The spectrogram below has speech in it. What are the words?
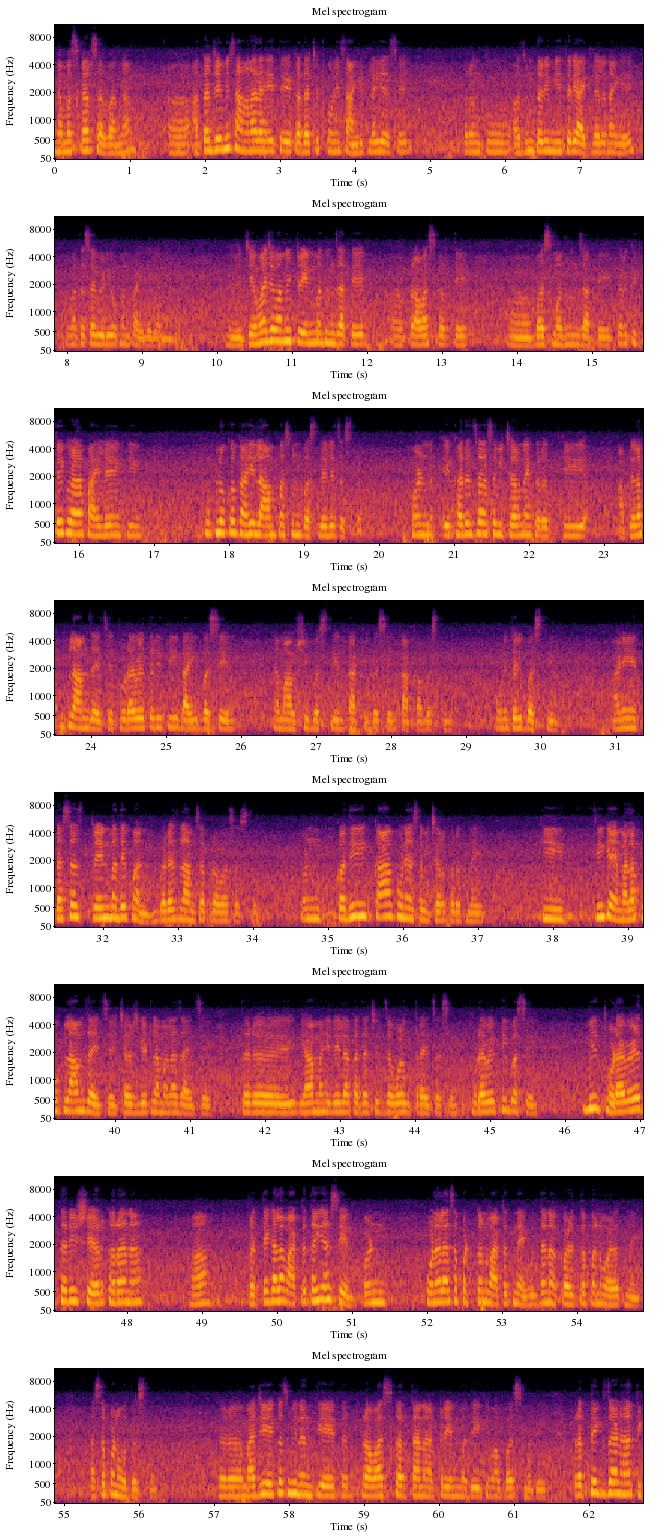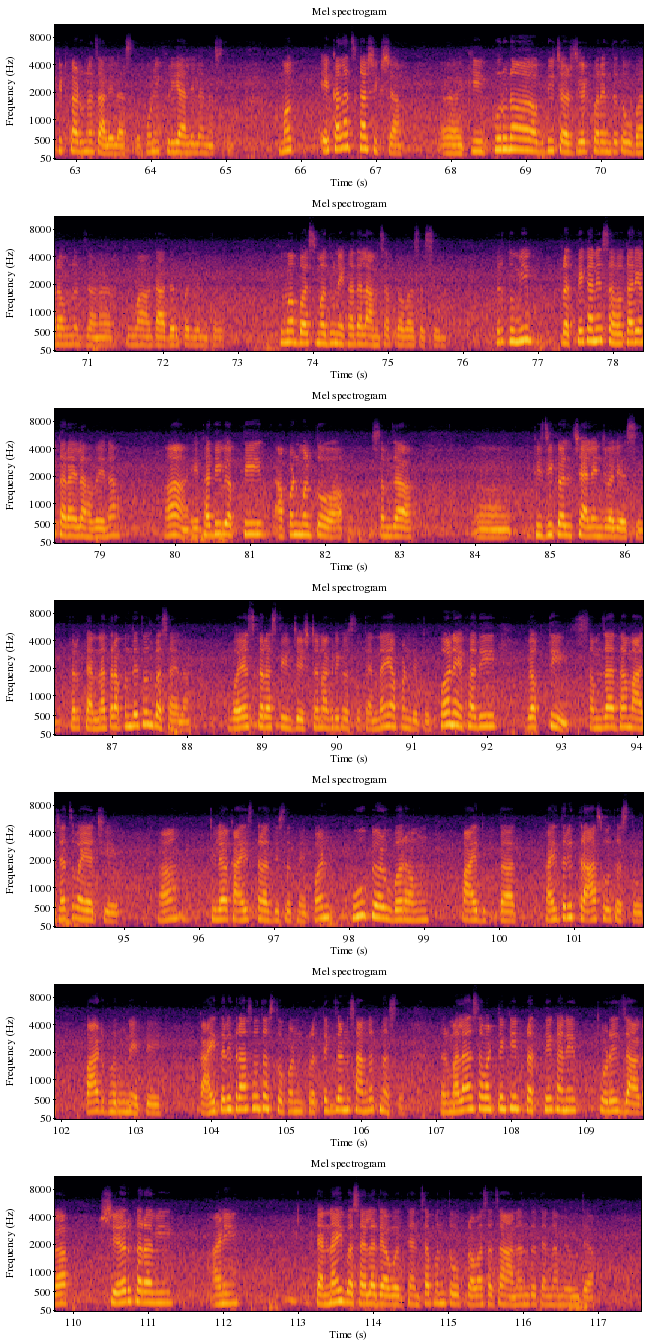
नमस्कार सर्वांना. आता जे मी सांगणार आहे ते कदाचित कोणी सांगितलंही असेल परंतु अजून तरी मी तरी ऐकलेलं नाही आहे किंवा तसा व्हिडिओ पण पाहिलेला नाही आहे जेव्हा जेव्हा मी ट्रेनमधून जाते प्रवास करते बसमधून जाते तर कित्येक वेळा पाहिले की खूप लोक काही लांबपासून बसलेलेच असतात. पण एखाद्याचा असं विचार नाही करत की आपल्याला खूप लांब जायचं आहे थोडा वेळ तरी ती बाई बसेल त्या मावशी बसतील काकी बसेल काका बसतील. कोणीतरी बसतील. आणि तसंच ट्रेनमध्ये पण बऱ्याच लांबचा प्रवास असतो. पण कधी का कोणी असा विचार करत नाहीत? की ठीक आहे मला खूप लांब जायचं आहे चर्चगेटला मला जायचं आहे तर या ह्या महिलेला कदाचित जवळ उतरायचं असेल तर थोडा वेळ ती बसेल. तुम्ही थोडा वेळ तरी शेअर करा ना. हां प्रत्येकाला वाटतही असेल पण कोणाला असं पटकन वाटत नाही. बोलतं ना कळतं पण वळत नाही. असं पण होत असतं. तर माझी एकच विनंती आहे तर प्रवास करताना ट्रेनमध्ये किंवा बसमध्ये प्रत्येकजण हा तिकीट काढूनच आलेला असतो. कोणी फ्री आलेला नसतो. मग एकालाच का शिक्षा? की पूर्ण अगदी चर्चगेटपर्यंत तो उभा राहूनच जाणार किंवा दादरपर्यंत किंवा बसमधून एखादा लांबचा प्रवास असेल. तर तुम्ही प्रत्येकाने सहकार्य करायला हवे ना? हां एखादी व्यक्ती आपण म्हणतो समजा फिजिकल चॅलेंजवाली असेल तर त्यांना तर आपण देतोच बसायला. वयस्कर असतील ज्येष्ठ नागरिक असतो त्यांनाही आपण देतो. पण एखादी व्यक्ती समजा आता माझ्याच वयाची आहे हां तिला काहीच त्रास दिसत नाही पण खूप वेळ उभं राहून पाय दुखतात काहीतरी त्रास होत असतो पाठ भरून येते काहीतरी त्रास होत असतो पण प्रत्येकजण सांगत नसतं. तर मला असं वाटतं की प्रत्येकाने थोडे जागा शेअर करावी आणि त्यांनाही बसायला द्यावं त्यांचा पण तो प्रवासाचा आनंद त्यांना मिळू द्या.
